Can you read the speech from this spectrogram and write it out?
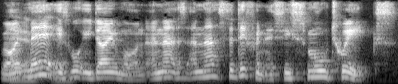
right? Yeah, meh yeah. is what you don't want, and that's and that's the difference. It's these small tweaks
